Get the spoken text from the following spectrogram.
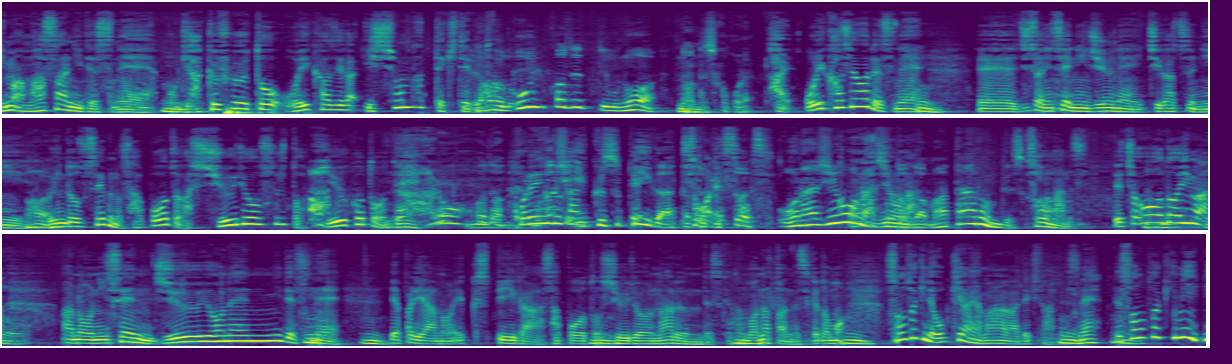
今まさにですね、もう逆風と追い風が一緒になってきてると。なるほど。追い風っていうのは何ですか、これ？はい。追い風はですね、うん、えー、実は2020年1月に、Windows 7のサポートが終了するということで。なるほど。これ昔 XP があった時と同じようなことがまたあるんですか？そうなんです。で、ちょうど今、あの、2014年にですね、うんうん、やっぱりあの、XP がサポート終了になるんですけども、うん、なったんですけども、その時に大きな山ができたんですね。で、その時に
